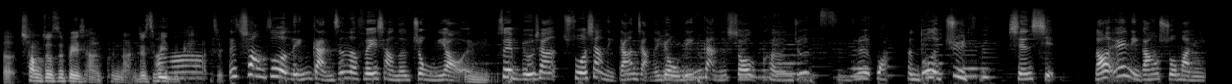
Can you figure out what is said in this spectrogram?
呃，创作是非常的困难，就是会一直卡着。哎，创作灵感真的非常的重要哎、嗯所以比如像说像你刚刚讲的，有灵感的时候，可能就是词就是哇很多的句子先写，然后因为你刚刚说嘛，你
